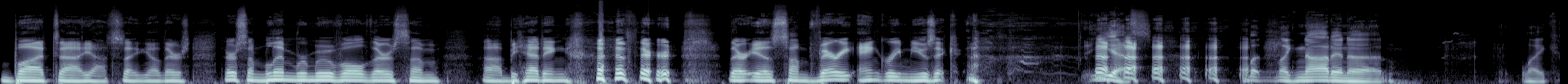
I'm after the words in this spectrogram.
but uh, yeah. So you know, there's there's some limb removal. There's some uh, beheading. there there is some very angry music. yes but like not in a like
